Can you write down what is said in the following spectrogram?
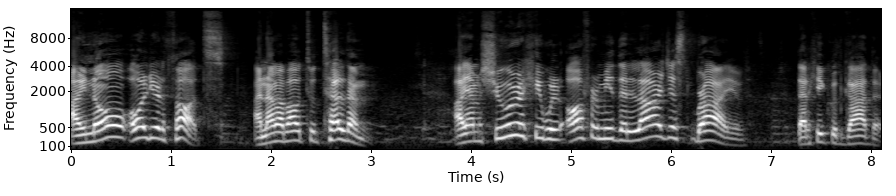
I know all your thoughts, and I'm about to tell them. I am sure he will offer me the largest bribe that he could gather.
